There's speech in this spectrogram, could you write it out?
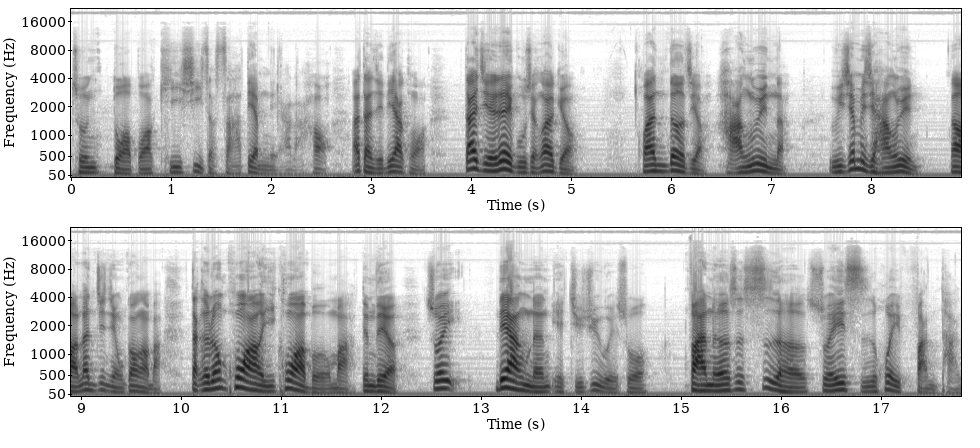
剩大盘起四十三点尔啦吼。啊，但是你也看，第一个类股上块强，反倒是航运啦。为什么是航运？啊，咱之前有讲啊嘛，大家拢看伊看无嘛，对不对？所以量能也急剧萎缩，反而是适合随时会反弹。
